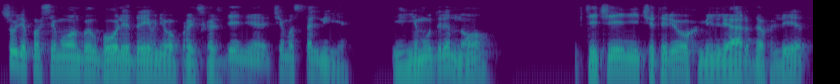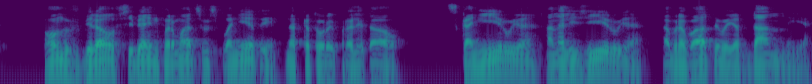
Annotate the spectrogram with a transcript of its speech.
Судя по всему, он был более древнего происхождения, чем остальные, и не мудрено. В течение четырех миллиардов лет он вбирал в себя информацию с планеты, над которой пролетал, сканируя, анализируя, обрабатывая данные.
